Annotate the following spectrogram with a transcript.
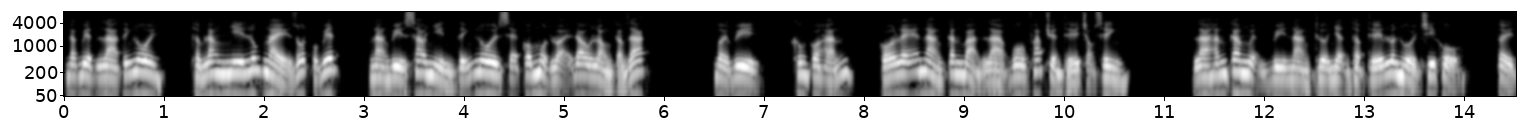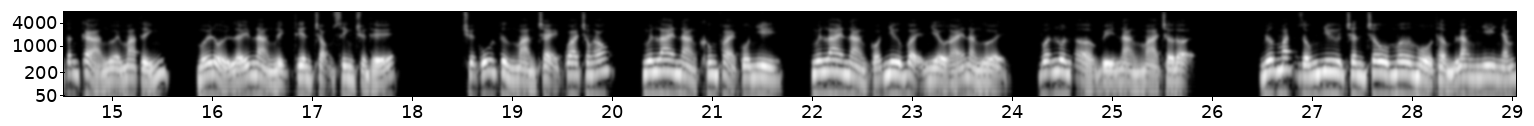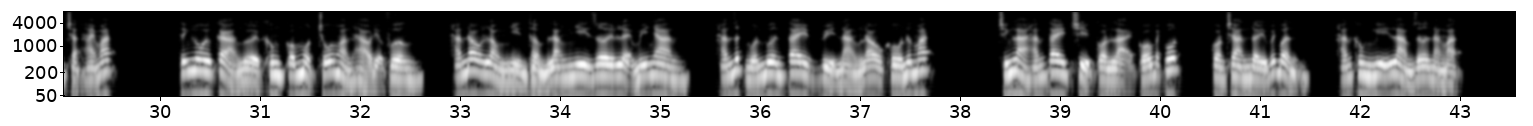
Đặc biệt là tĩnh lôi, thẩm lăng nhi lúc này rốt cuộc biết, nàng vì sao nhìn tĩnh lôi sẽ có một loại đau lòng cảm giác. Bởi vì, không có hắn, có lẽ nàng căn bản là vô pháp chuyển thế trọng sinh. Là hắn cam nguyện vì nàng thừa nhận thập thế luân hồi chi khổ, tẩy tất cả người ma tính, mới đổi lấy nàng nghịch thiên trọng sinh chuyển thế. Chuyện cũ từng màn chạy qua trong óc, nguyên lai nàng không phải cô nhi, nguyên lai nàng có như vậy nhiều gái nàng người, vẫn luôn ở vì nàng mà chờ đợi. Nước mắt giống như chân châu mơ hồ thẩm lăng nhi nhắm chặt hai mắt. Tĩnh lôi cả người không có một chỗ hoàn hảo địa phương, hắn đau lòng nhìn thẩm lăng nhi rơi lệ mỹ nhan, hắn rất muốn vươn tay vì nàng lau khô nước mắt. Chính là hắn tay chỉ còn lại có bạch cốt, còn tràn đầy vết bẩn, hắn không nghĩ làm dơ nàng mặt.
